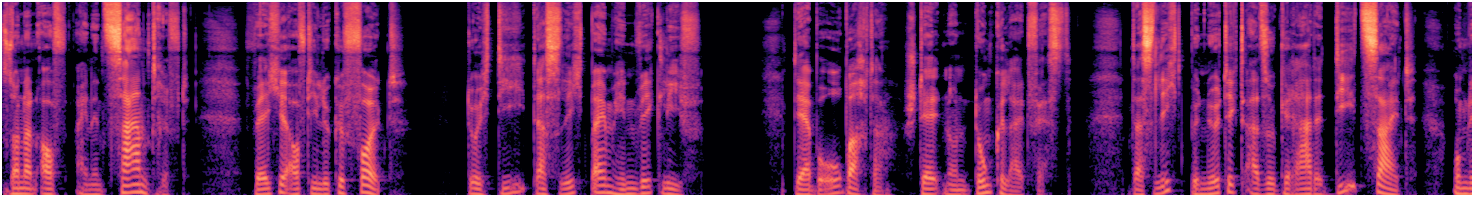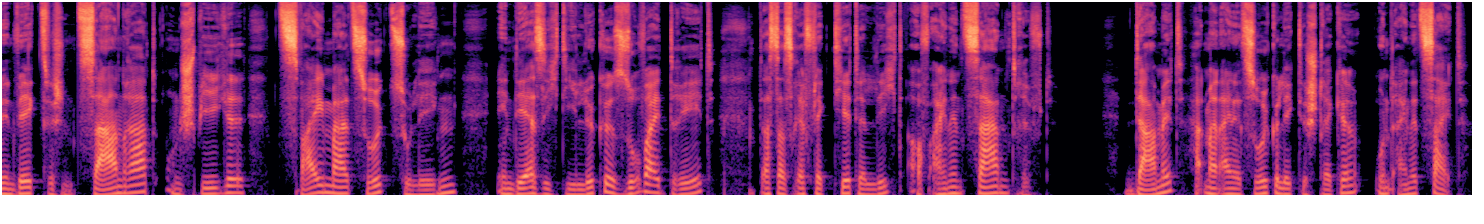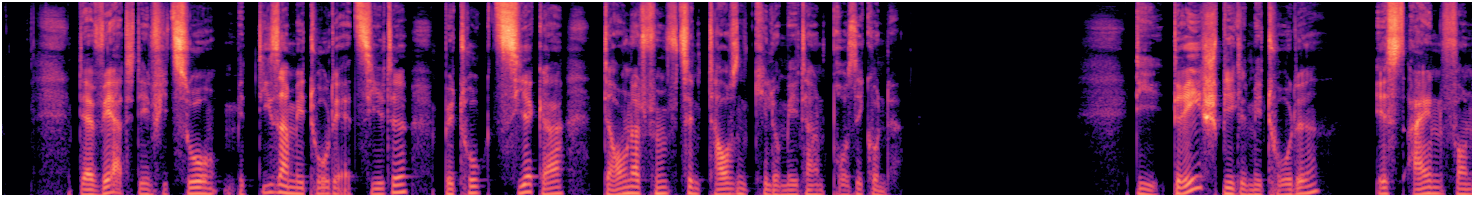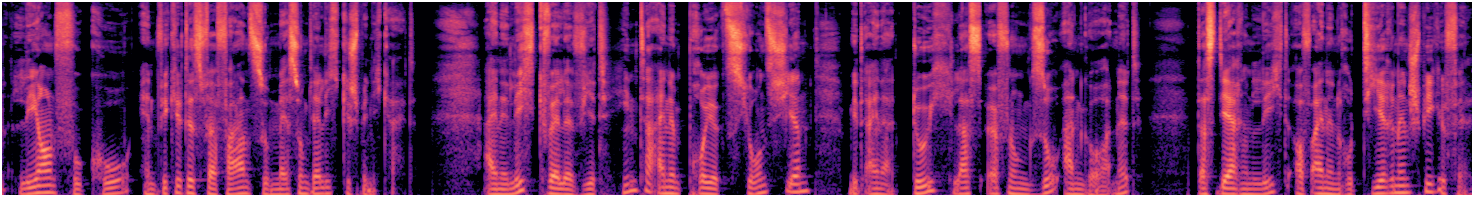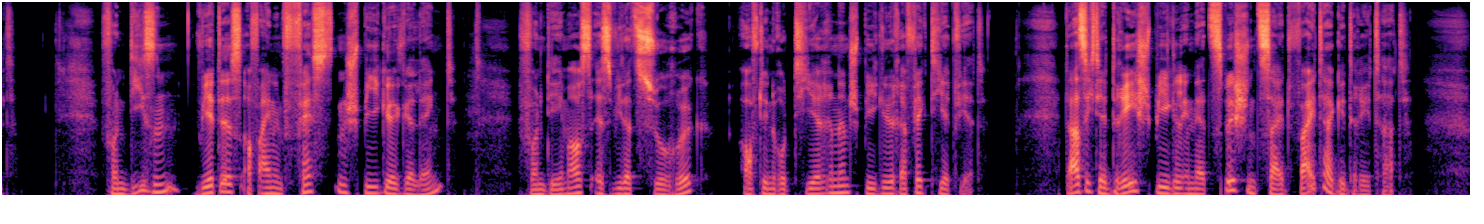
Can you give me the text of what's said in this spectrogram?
sondern auf einen Zahn trifft, welche auf die Lücke folgt, durch die das Licht beim Hinweg lief. Der Beobachter stellt nun Dunkelheit fest. Das Licht benötigt also gerade die Zeit, um den Weg zwischen Zahnrad und Spiegel zweimal zurückzulegen, in der sich die Lücke so weit dreht, dass das reflektierte Licht auf einen Zahn trifft. Damit hat man eine zurückgelegte Strecke und eine Zeit. Der Wert, den Fizeau mit dieser Methode erzielte, betrug ca. 315.000 Kilometern pro Sekunde. Die Drehspiegelmethode ist ein von Leon Foucault entwickeltes Verfahren zur Messung der Lichtgeschwindigkeit. Eine Lichtquelle wird hinter einem Projektionsschirm mit einer Durchlassöffnung so angeordnet, dass deren Licht auf einen rotierenden Spiegel fällt. Von diesem wird es auf einen festen Spiegel gelenkt, von dem aus es wieder zurück auf den rotierenden Spiegel reflektiert wird. Da sich der Drehspiegel in der Zwischenzeit weitergedreht hat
